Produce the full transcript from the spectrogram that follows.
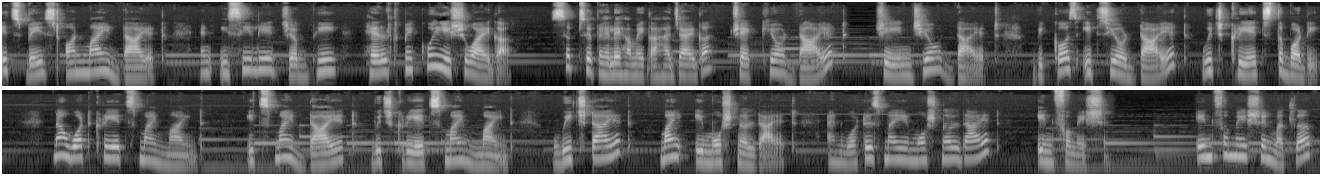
It's based on my diet and इसीलिए जब भी हेल्थ में कोई इशू आएगा, सबसे पहले हमें कहा जाएगा check your diet change your diet because it's your diet which creates the body ना what creates my mind it's my diet which creates my mind which diet my emotional diet and what is my emotional diet information information मतलब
